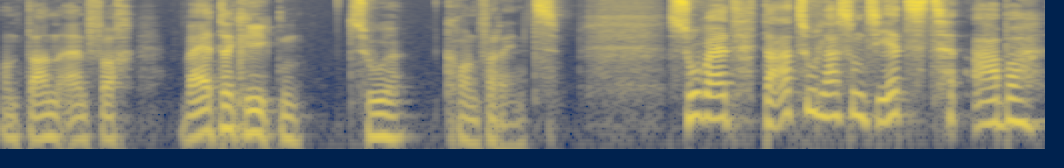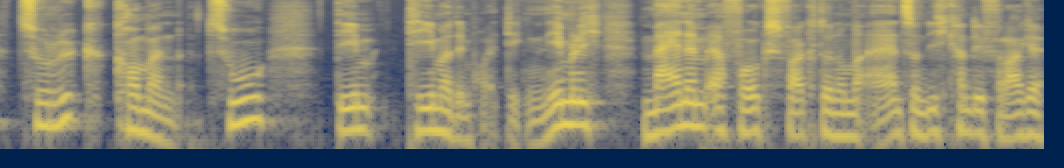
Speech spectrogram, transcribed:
und dann einfach weiterklicken zur Konferenz. Soweit dazu. Lass uns jetzt aber zurückkommen zu dem Thema, dem heutigen, nämlich meinem Erfolgsfaktor Nummer eins. Und ich kann die Frage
